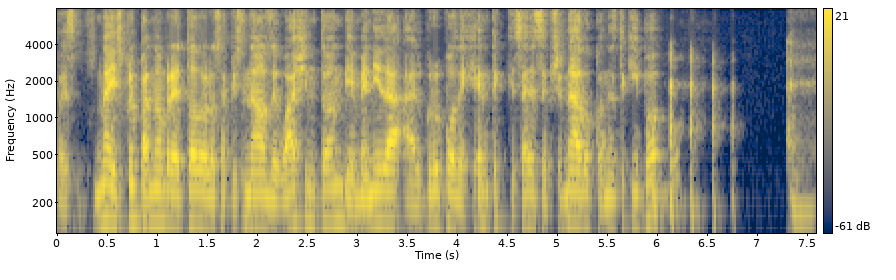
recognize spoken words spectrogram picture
pues una disculpa en nombre de todos los aficionados de Washington. Bienvenida al grupo de gente que se ha decepcionado con este equipo.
